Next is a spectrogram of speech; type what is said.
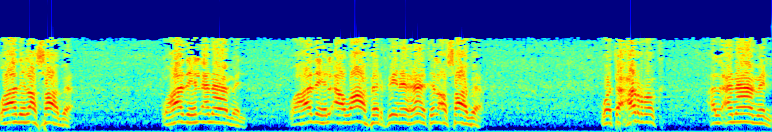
وهذه الأصابع. وهذه الأنامل. وهذه الأظافر في نهاية الأصابع. وتحرك الأنامل.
